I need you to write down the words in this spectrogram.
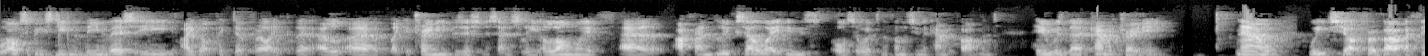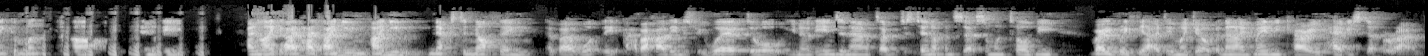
obviously being a student at the university. I got picked up for like the uh, uh, like a trainee position essentially, along with uh, our friend Luke Selway, who's also works in the film in the camera department, who was their camera trainee. Now we'd shot for about I think a month and a half and like I had, I knew, I knew next to nothing about what the about how the industry worked or you know the ins and outs. I would just turn up and set. Someone told me very briefly how to do my job, and then I'd mainly carry heavy stuff around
